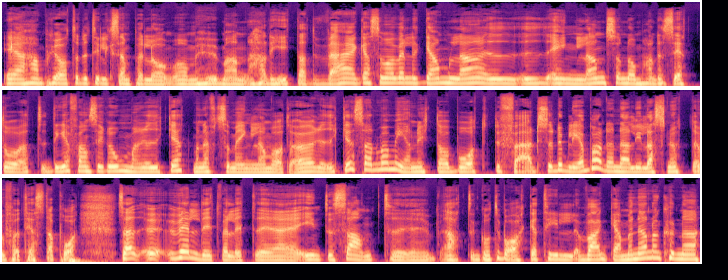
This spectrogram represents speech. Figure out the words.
eh, han pratade till exempel om, om, hur man hade hittat vägar som var väldigt gamla i, i England som de hade sett då att det fanns i romarriket, men eftersom England var ett örike så hade man mer nytta av båt till färd, så det blev bara den där lilla snutten för att testa på. Så eh, väldigt, väldigt eh, intressant eh, att gå tillbaka till vagga, men ändå kunna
